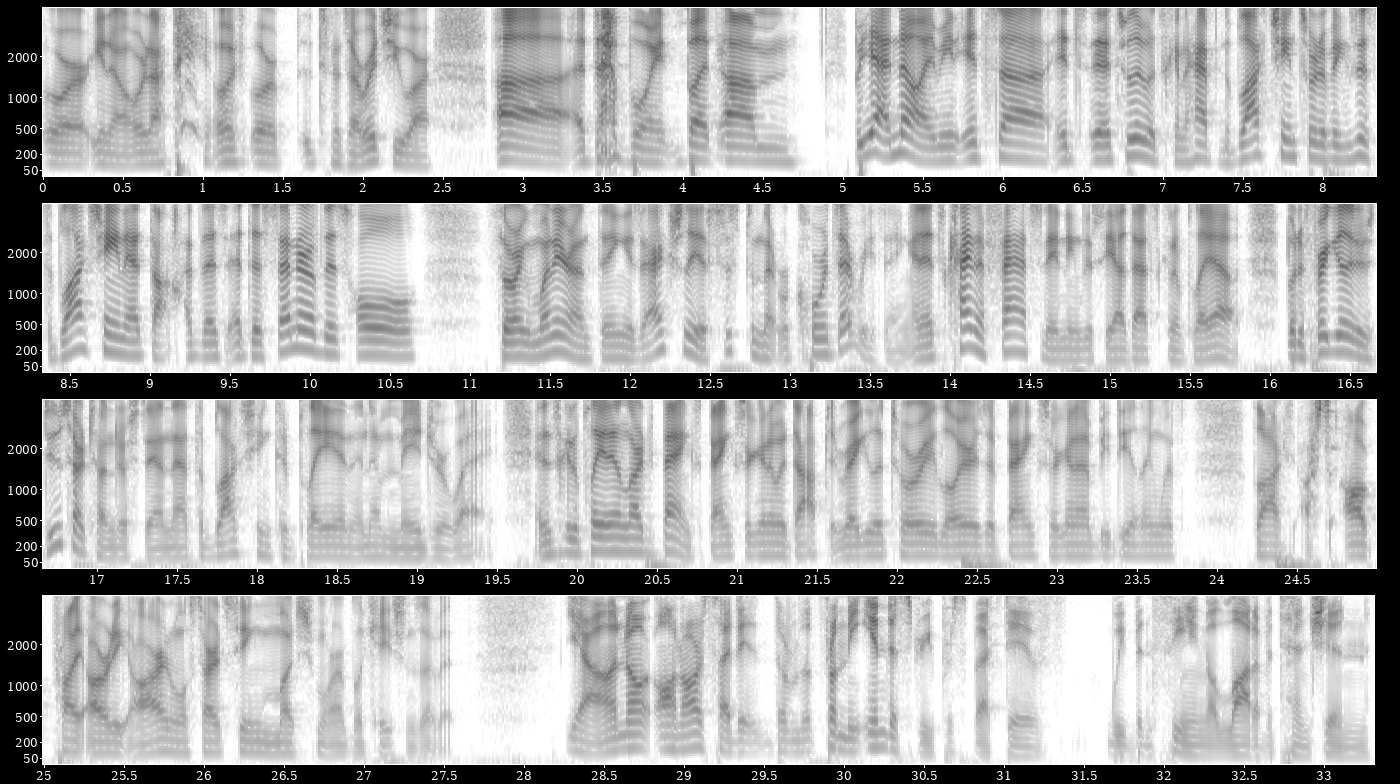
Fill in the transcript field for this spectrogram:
or you know, or not, or, or it depends how rich you are uh, at that point. But um, but yeah, no, I mean it's uh it's it's really what's going to happen. The blockchain sort of exists. The blockchain at the at the- center of this whole throwing money around thing is actually a system that records everything, and it's kind of fascinating to see how that's going to play out. But if regulators do start to understand that, the blockchain could play in in a major way, and it's going to play in in large banks. Banks are going to adopt it. Regulatory lawyers at banks are going to be dealing with block, probably already are, and we'll start seeing much more implications of it. Yeah, on our, on our side, from the industry perspective, we've been seeing a lot of attention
